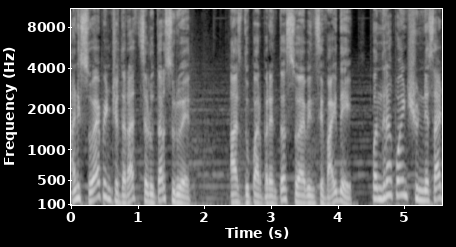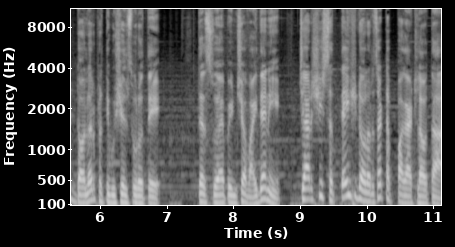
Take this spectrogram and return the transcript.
आणि सोयाबीनच्या दरात चढउतार सुरू आहेत. आज दुपारपर्यंत सोयाबीनचे वायदे पंधरा पॉईंट शून्य सात डॉलर प्रतिबुशेल्सवर होते. तर सोयाबीनच्या वायद्याने चारशे सत्याऐंशी डॉलरचा टप्पा गाठला होता.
